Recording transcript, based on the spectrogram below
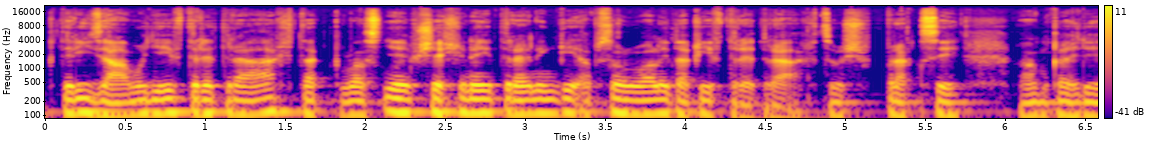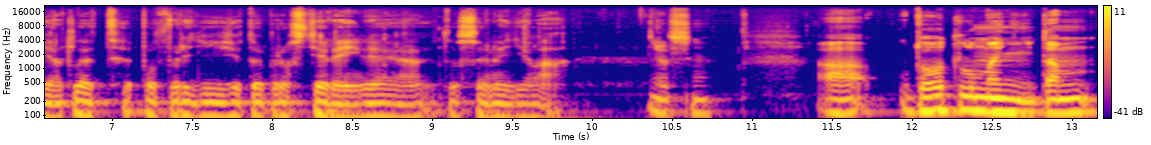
kteří závodí v tretrách, tak vlastně všechny tréninky absolvovali taky v tretrách, což v praxi vám každý atlet potvrdí, že to prostě nejde a to se nedělá. Jasně. A u toho tlumení, tam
